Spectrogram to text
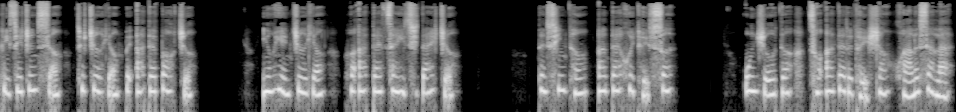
李杰真想就这样被阿呆抱着，永远这样和阿呆在一起待着。但心疼阿呆会腿酸，温柔的从阿呆的腿上滑了下来。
